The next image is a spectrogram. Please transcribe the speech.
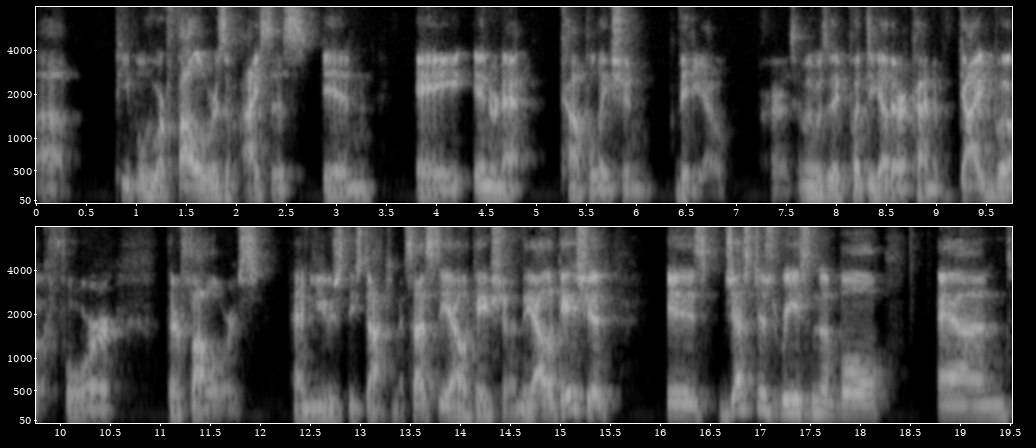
uh, people who are followers of ISIS in a internet compilation video. I mean, was they put together a kind of guidebook for their followers and used these documents. That's the allegation. And the allegation is just as reasonable and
